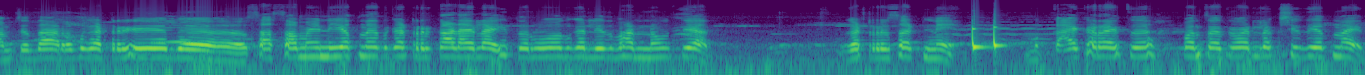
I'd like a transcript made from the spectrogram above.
आमच्या दारात गटरी ब- सहा सहा महिने येत नाहीत गटरी काढायला. इथं रोज गल्लीत भांडणं होत्यात. गटरी सटणे. मग काय करायचं? पंचायतीवर लक्ष देत नाहीत.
